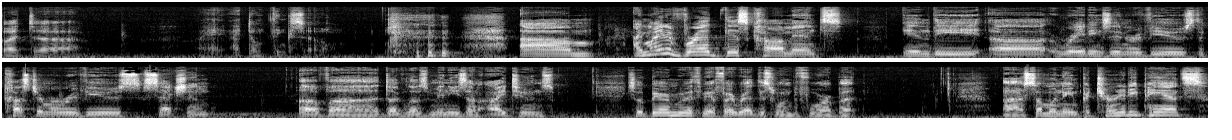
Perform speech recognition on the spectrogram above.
but uh, I, I don't think so. um, I might have read this comment in the uh, ratings and reviews, the customer reviews section of uh, Doug Loves Minis on iTunes. So bear with me if I read this one before, but uh, someone named Paternity Pants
